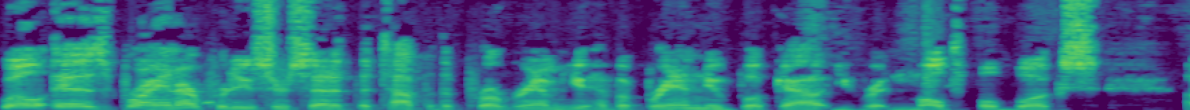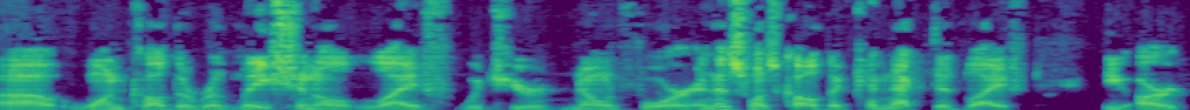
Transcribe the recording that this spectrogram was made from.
Well, as Brian, our producer, said at the top of the program, you have a brand new book out. You've written multiple books, uh, one called The Relational Life, which you're known for, and this one's called The Connected Life The Art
